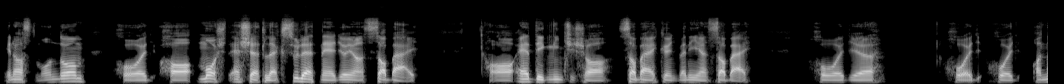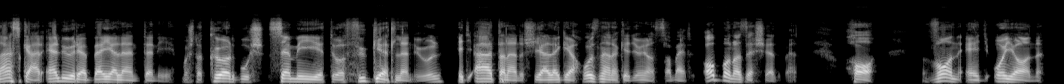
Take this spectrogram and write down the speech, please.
Én azt mondom, hogy ha most esetleg születne egy olyan szabály, ha eddig nincs is a szabálykönyvben ilyen szabály, hogy, hogy, hogy a NASCAR előre bejelenteni, most a Kurt Busch személyétől függetlenül egy általános jelleggel hoznának egy olyan szabályt, hogy abban az esetben, ha van egy olyan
